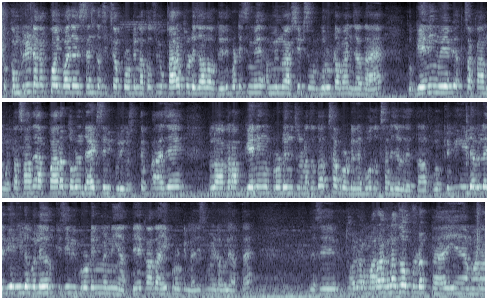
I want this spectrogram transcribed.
तो कंप्लीट अगर कोई वजह से सिंथेटिक का प्रोटीन आता है, उसमें कार्ब थोड़ी ज़्यादा होती थी बट इसमें अमीनो एसिड्स और ग्लूटामाइन ज़्यादा है तो गेनिंग में भी अच्छा काम करता है। साथ ही आप कार्ब तो अपनी डाइट से भी पूरी कर सकते हैं। एज ए मतलब अगर आप गेनिंग में प्रोटीन करना चाहते हो तो अच्छा प्रोटीन है, बहुत अच्छा रिज़ल्ट देता है आपको, क्योंकि ई डबल ई डबल और किसी भी प्रोटीन में नहीं आती है एक आधा ही प्रोटीन है जिसमें ई डबल आता है। जैसे, और हमारा अगला जो प्रोडक्ट है, ये हमारा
